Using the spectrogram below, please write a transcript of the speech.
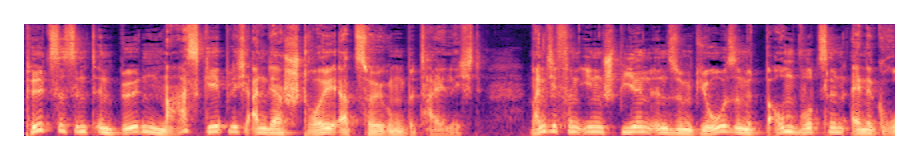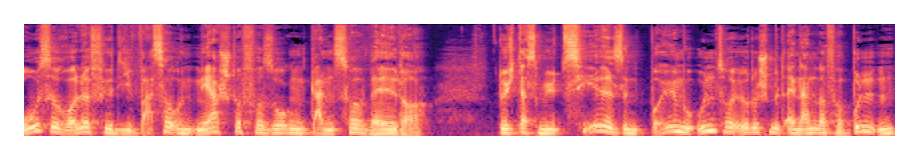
Pilze sind in Böden maßgeblich an der Streuerzeugung beteiligt. Manche von ihnen spielen in Symbiose mit Baumwurzeln eine große Rolle für die Wasser- und Nährstoffversorgung ganzer Wälder. Durch das Myzel sind Bäume unterirdisch miteinander verbunden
